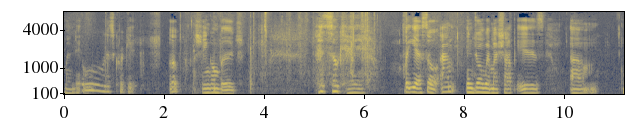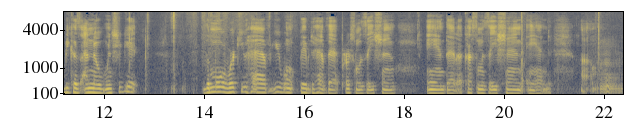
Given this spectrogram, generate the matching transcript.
Monday. Ooh, that's crooked. Oh, she ain't gonna budge. It's okay. But yeah, so I'm enjoying where my shop is um, because I know once you get the more work you have, you won't be able to have that personalization and that uh, customization and um,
